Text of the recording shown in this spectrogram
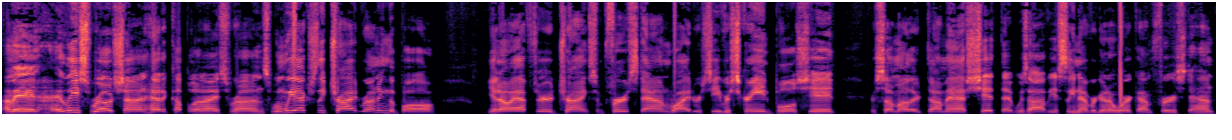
I mean, at least Roschon had a couple of nice runs. When we actually tried running the ball, you know, after trying some first down, wide receiver screen bullshit or some other dumbass shit that was obviously never going to work on first down.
